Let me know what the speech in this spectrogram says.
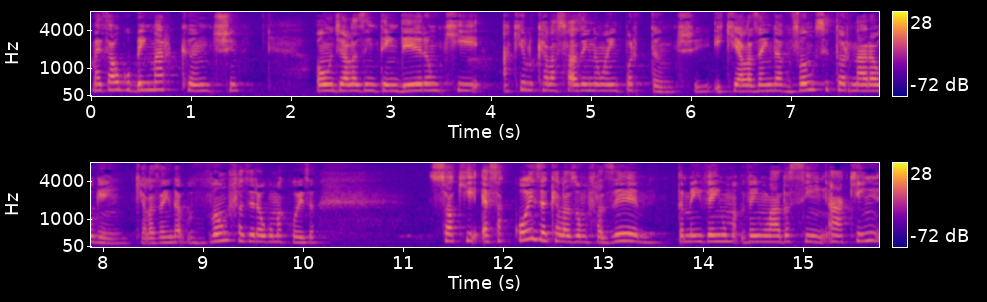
mas algo bem marcante onde elas entenderam que aquilo que elas fazem não é importante e que elas ainda vão se tornar alguém, que elas ainda vão fazer alguma coisa. Só que essa coisa que elas vão fazer também vem, uma, vem um lado assim, ah, quem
